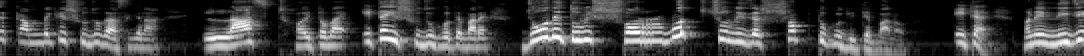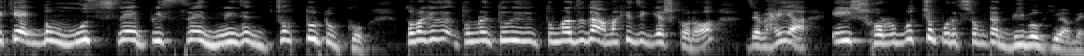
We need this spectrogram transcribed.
যে কামব্যাকের সুযোগ আছে কিনা লাস্ট হয়তো বা এটাই সুযোগ হতে পারে। যদি তুমি সর্বোচ্চ নিজের সবটুকু দিতে পারো এটাই। মানে নিজেকে একদম মুচড়ে পিছড়ে, নিজের যতটুকু। তোমাকে তোমরা তুমি তোমরা যদি আমাকে জিজ্ঞেস করো যে, ভাইয়া, এই সর্বোচ্চ পরিশ্রমটা দিব কীভাবে?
